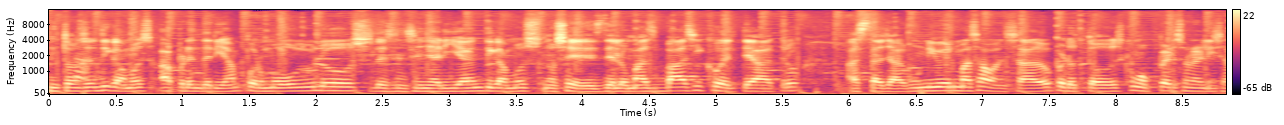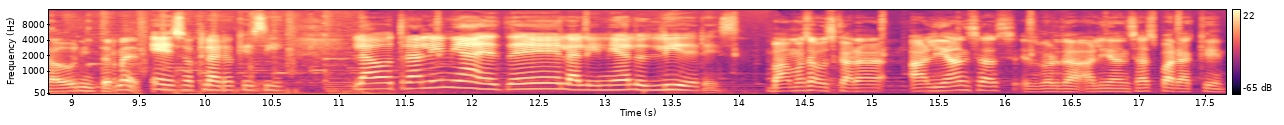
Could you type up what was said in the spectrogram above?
Entonces, digamos, aprenderían por módulos, les enseñarían, digamos, no sé, desde lo más básico del teatro hasta ya un nivel más avanzado, pero todo es como personalizado en internet. Eso, claro que sí. La otra línea es de la línea de los líderes. Vamos a buscar a- alianzas, es verdad, alianzas para que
